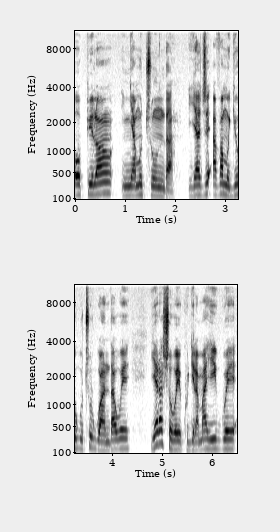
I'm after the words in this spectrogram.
Opulent Nyamucunda yaje ava mu gihugu cy'u Rwanda we yarashoboye kugira amahirwe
